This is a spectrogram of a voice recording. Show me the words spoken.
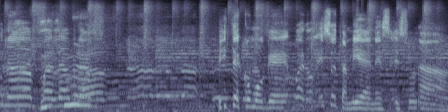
una palabra. Viste, es como que, bueno, eso también es, es una.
